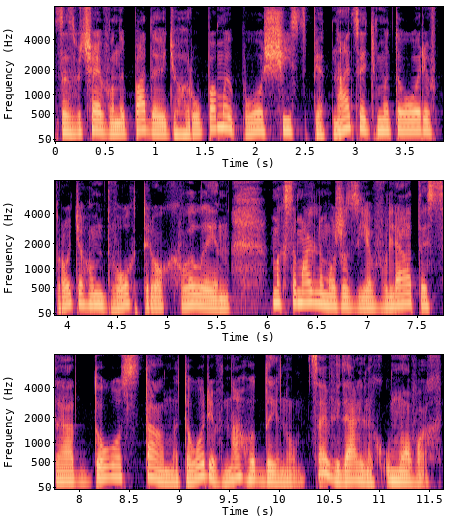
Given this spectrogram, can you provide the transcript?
Зазвичай вони падають групами по 6-15 метеорів протягом 2-3 хвилин. Максимально може з'являтися до 100 метеорів на годину. Це в ідеальних умовах.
